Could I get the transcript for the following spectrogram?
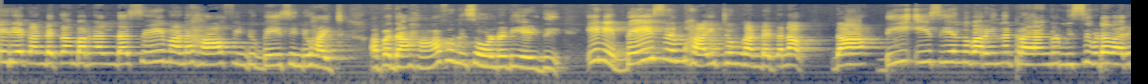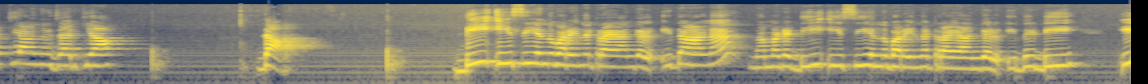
ഏരിയ കണ്ടെത്താൻ പറഞ്ഞാൽ എന്താ? സെയിം ആണ് half into base into height അപ്പൊ ദാ ഹാഫ് മിസ് ഓൾറെഡി എഴുതി. ഇനി ബേസും ഹൈറ്റും കണ്ടെത്തണം. ദാ ഡി ഇ സി എന്ന് പറയുന്ന ട്രയാങ്കിൾ മിസ് ഇവിടെ വരയ്ക്കുകയാണെന്ന് വിചാരിക്കുക. ദാ ഡി ഇ സി എന്ന് പറയുന്ന ട്രയാങ്കിൾ ഇതാണ് നമ്മുടെ ഡി ഇ സി എന്ന് പറയുന്ന ട്രയാങ്കിൾ ഇത് ഡി ഈ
